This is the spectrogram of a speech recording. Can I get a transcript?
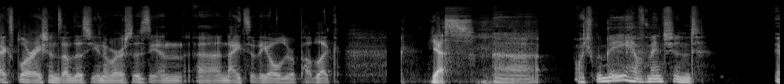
explorations of this universe is in uh, Knights of the Old Republic Yes. uh, which we may have mentioned uh,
